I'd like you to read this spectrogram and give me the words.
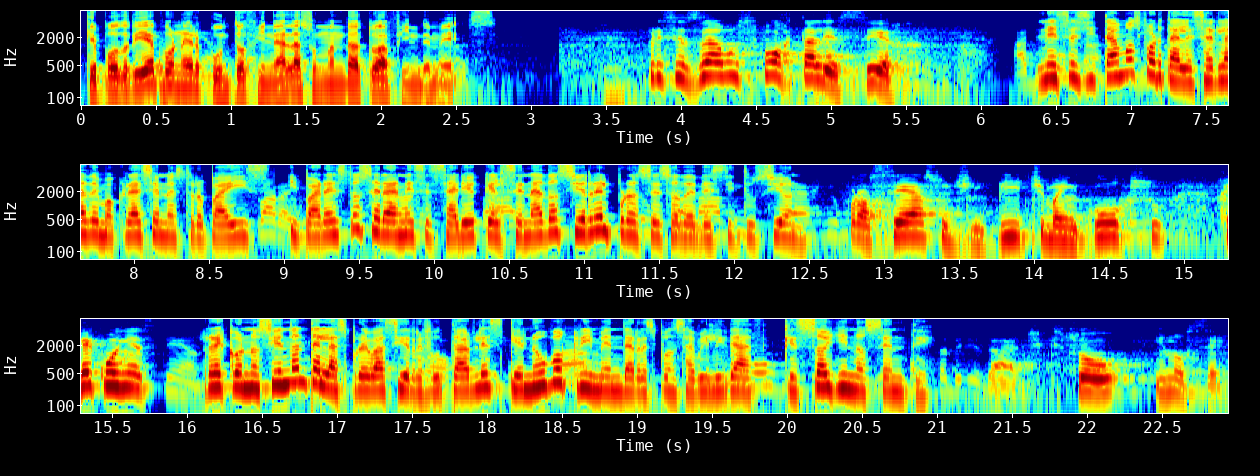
que podría poner punto final a su mandato a fin de mes. Precisamos fortalecer Necesitamos fortalecer la democracia en nuestro país y para esto será necesario que el Senado cierre el proceso de destitución. proceso de impeachment en curso, reconociendo ante las pruebas irrefutables que no hubo crimen de responsabilidad, que soy inocente. Inocente.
